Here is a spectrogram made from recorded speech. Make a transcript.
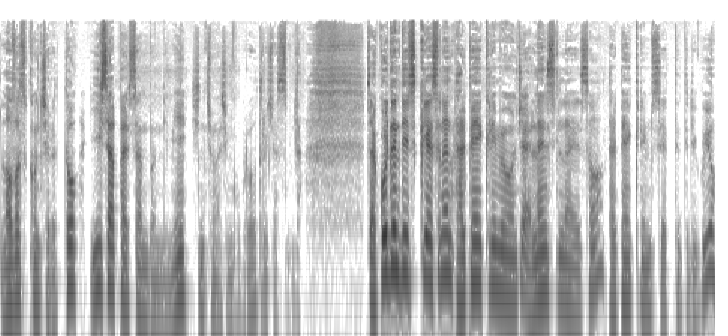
Lover's Concerto 2483번님이 신청하신 곡으로 들으셨습니다. 자, 골든 디스크에서는 달팽이 크림의 원조 엘렌실라에서 달팽이 크림 세트 드리고요.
